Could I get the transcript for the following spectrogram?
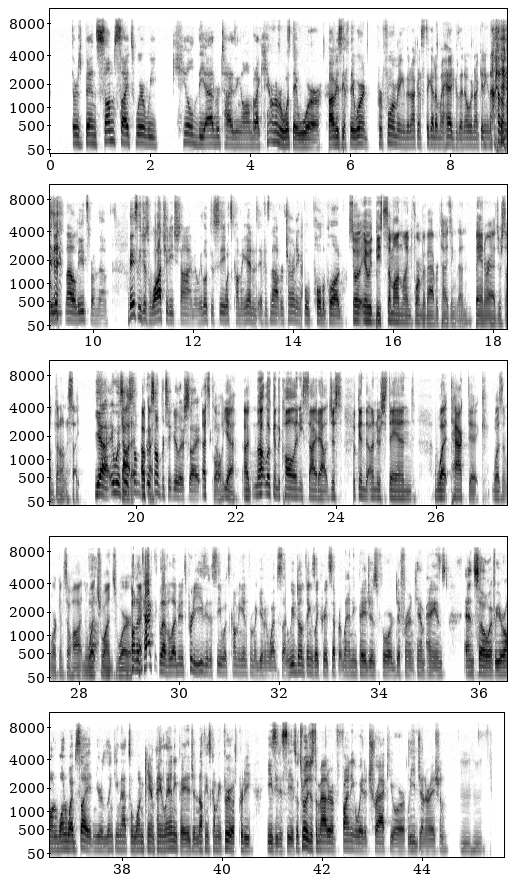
There's been some sites where we killed the advertising on, but I can't remember what they were. Obviously, if they weren't performing, they're not going to stick out of my head because I know we're not getting a lot of leads, a leads from them. Basically, just watch it each time, and we look to see what's coming in. If it's not returning, we'll pull the plug. So it would be some online form of advertising then, banner ads or something on a site. Yeah, it was, it was some, okay. it was some particular site. That's cool. So. Yeah, I'm not looking to call any site out, just looking to understand what tactic wasn't working so hot and uh, which ones were. On okay. a tactic level, I mean, it's pretty easy to see what's coming in from a given website. We've done things like create separate landing pages for different campaigns. And so if you're on one website and you're linking that to one campaign landing page and nothing's coming through, it's pretty easy to see. So it's really just a matter of finding a way to track your lead generation. Mm-hmm.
